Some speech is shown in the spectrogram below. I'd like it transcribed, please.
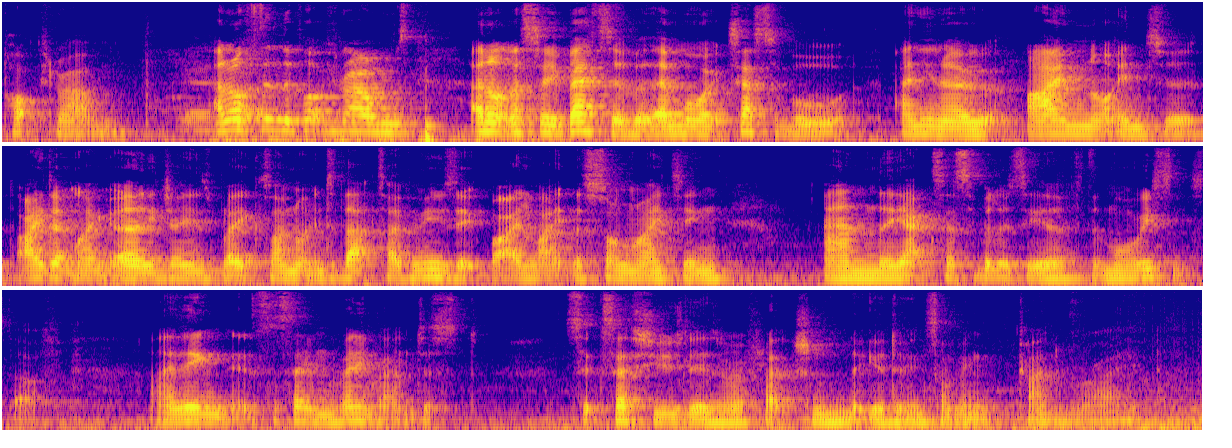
popular album. Yeah. And often the popular albums are not necessarily better, but they're more accessible. And you know, I'm not into. I don't like early James Blake because I'm not into that type of music. But I like the songwriting and the accessibility of the more recent stuff. I think it's the same with any band. Just success usually is a reflection that you're doing something kind of right.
